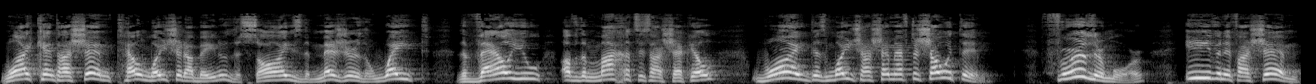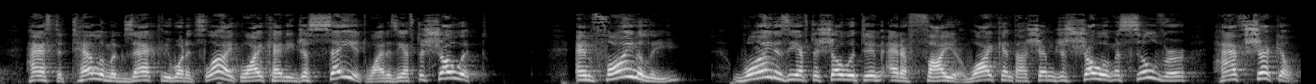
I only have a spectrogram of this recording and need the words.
Why can't Hashem tell Moshe Rabbeinu the size, the measure, the weight, the value of the Machzis HaShekel? Why does Moshe Hashem have to show it to him? Furthermore, even if Hashem has to tell him exactly what it's like, why can't he just say it? Why does he have to show it? And finally, why does he have to show it to him at a fire? Why can't Hashem just show him a silver half shekel?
